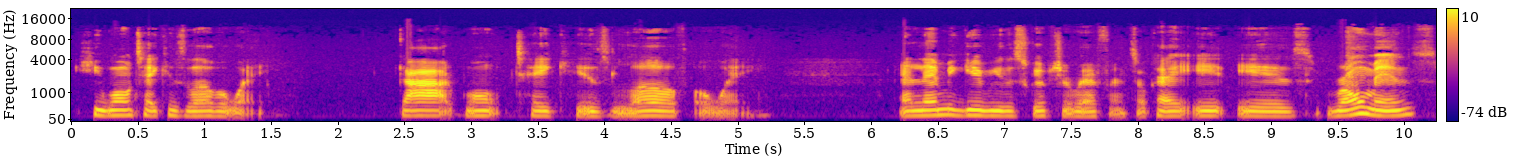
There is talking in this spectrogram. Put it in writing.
He won't take His love away. God won't take His love away. And let me give you the scripture reference, okay? It is Romans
